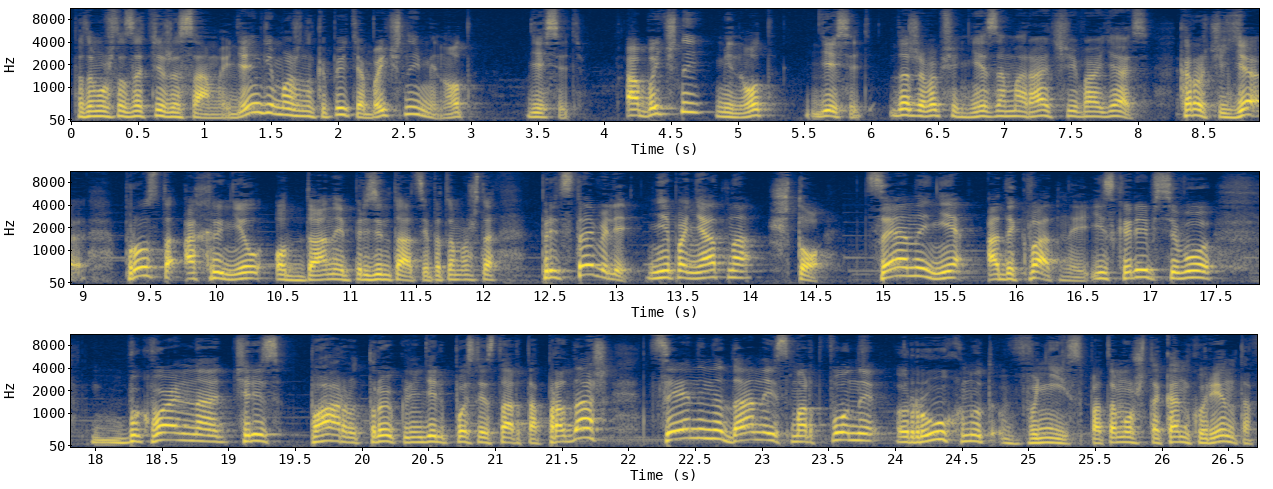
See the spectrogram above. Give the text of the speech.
Потому что за те же самые деньги можно купить обычный минут 10. Обычный минут 10. Даже вообще не заморачиваясь. Короче, я просто охренел от данной презентации, потому что представили непонятно что. Цены неадекватные. И, скорее всего, буквально через пару-тройку недель после старта продаж цены на данные смартфоны рухнут вниз, потому что конкурентов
